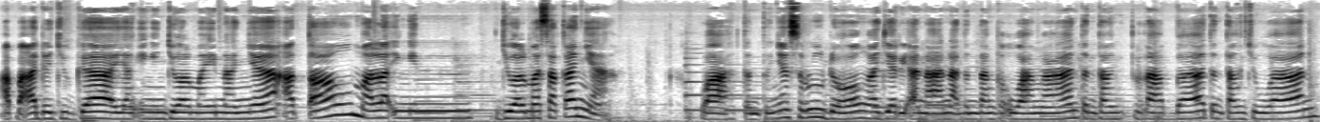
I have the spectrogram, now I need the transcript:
apa ada juga yang ingin jual mainannya atau malah ingin jual masakannya? Wah, tentunya seru dong ngajari anak-anak tentang keuangan, tentang laba, tentang cuan.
